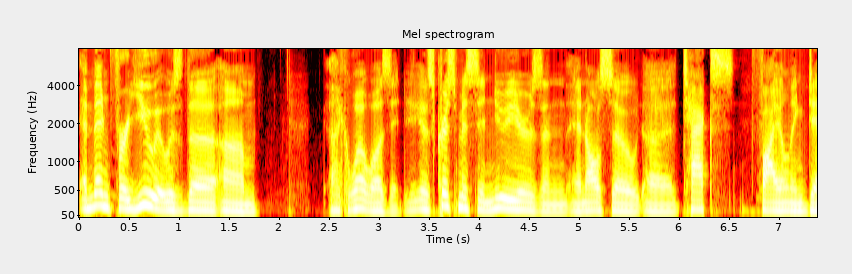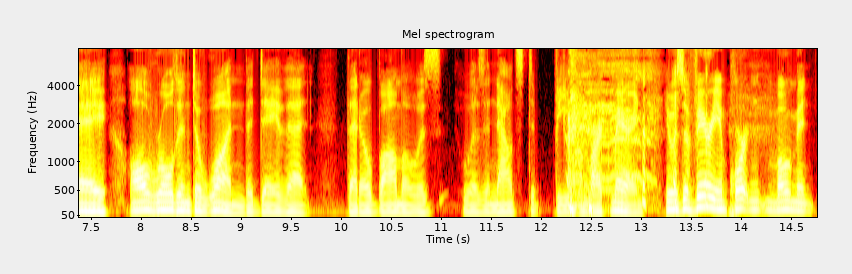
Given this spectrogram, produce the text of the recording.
and then for you it was the um like what was it? It was Christmas and New Year's and and also uh, tax filing day all rolled into one. The day that that Obama was was announced to be on Marc Maron. It was a very important moment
